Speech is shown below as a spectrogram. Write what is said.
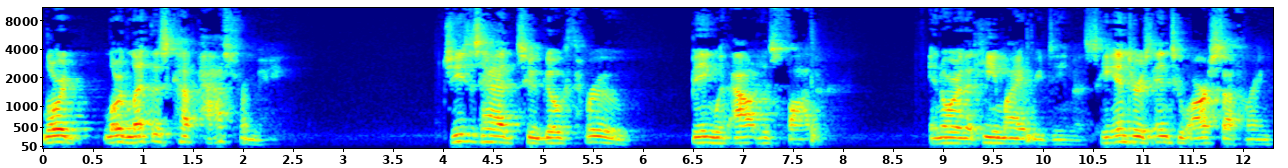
Lord, Lord, let this cup pass from me. Jesus had to go through being without his Father in order that he might redeem us. He enters into our suffering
